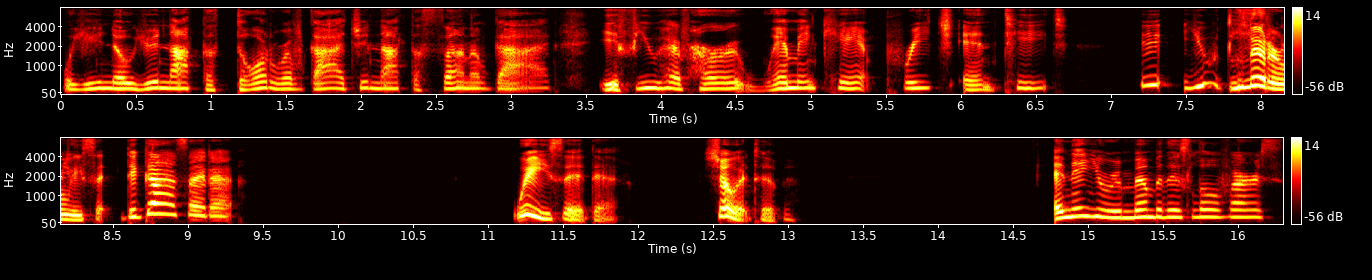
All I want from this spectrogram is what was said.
well, you know, you're not the daughter of God, you're not the son of God. If you have heard women can't preach and teach, you literally say, did God say that? Where he said that? Show it to me. And then you remember this little verse?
